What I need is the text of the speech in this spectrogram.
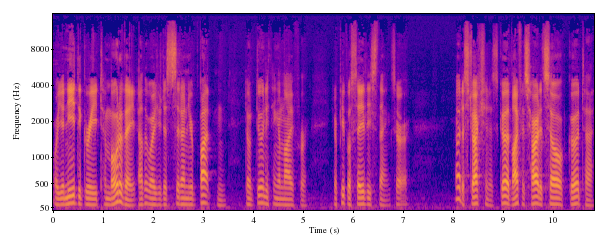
Or you need the greed to motivate. Otherwise, you just sit on your butt and don't do anything in life. Or you know, people say these things. Or oh, distraction is good. Life is hard. It's so good to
